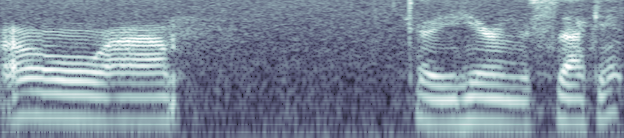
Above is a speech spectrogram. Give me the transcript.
oh, um, tell you here in a second.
